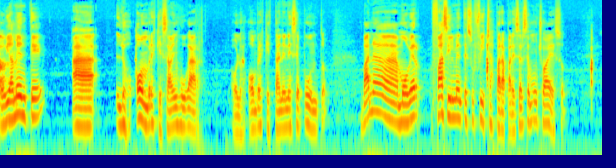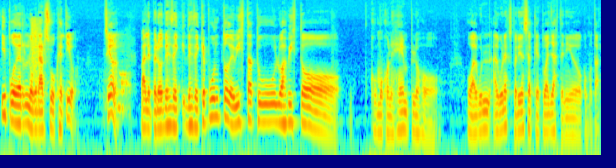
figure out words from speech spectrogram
Obviamente, a los hombres que saben jugar o los hombres que están en ese punto van a mover fácilmente sus fichas para parecerse mucho a eso y poder lograr su objetivo. ¿Sí o no? Vale, pero ¿desde, desde qué punto de vista tú lo has visto como con ejemplos o, o algún, alguna experiencia que tú hayas tenido como tal?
